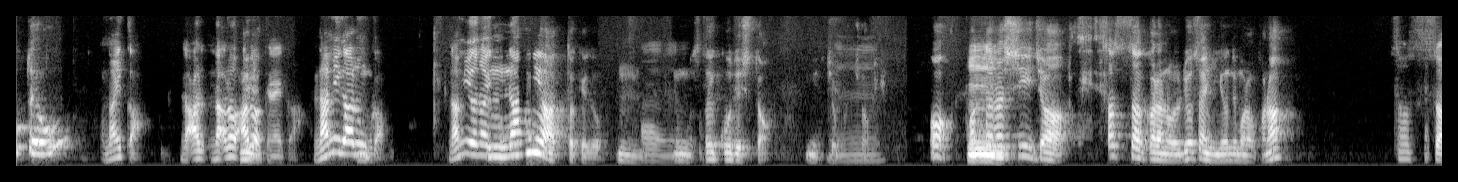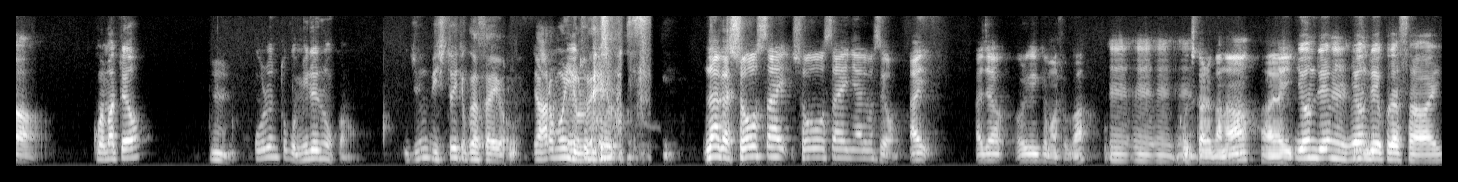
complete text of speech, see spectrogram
ったよないか。なあるなあるあるわけないか。波があるんか。波はないか。波はあったけど、うんうんうん、最高でした。めちゃくちゃ。うんあ、新しいじゃあ、サッサーからのりょうさんに呼んでもらおうかな。さっさこれ待てよ。うん。俺のとこ見れるのかな？準備しといてくださいよ。じゃあ、アラモニーお願いします。なんか詳細、詳細にありますよ。はい。あじゃあ、俺が行きましょうか。うんうんうん、こっちからかな？はい。呼んで、うん、呼んでください。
